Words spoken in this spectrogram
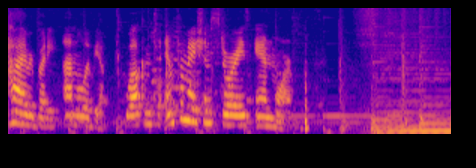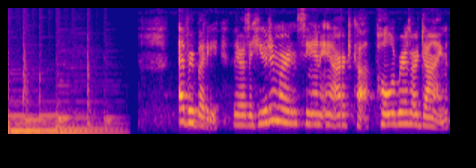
Hi, everybody. I'm Olivia. Welcome to Information Stories and More. Everybody, there's a huge emergency in Antarctica. Polar bears are dying.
